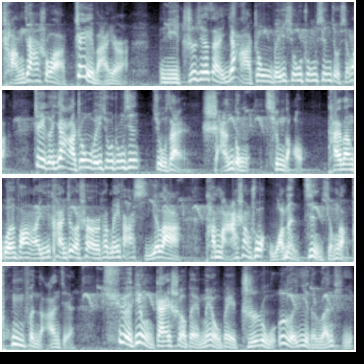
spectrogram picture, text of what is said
厂家说啊，这玩意儿你直接在亚洲维修中心就行了，这个亚洲维修中心就在山东青岛。台湾官方啊，一看这事儿，他没法洗了。他马上说：“我们进行了充分的安检，确定该设备没有被植入恶意的软体，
